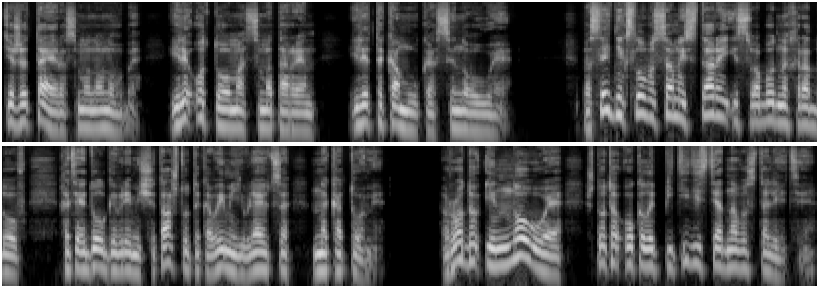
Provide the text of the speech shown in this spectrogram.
Те же Тайра с Мононобе, или Отома с Матарен, или Такамука с Иноуэ. Последний, к слову, самый старый из свободных родов, хотя и долгое время считал, что таковыми являются Накатоми. Роду Инноуэ что-то около 51 столетия.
